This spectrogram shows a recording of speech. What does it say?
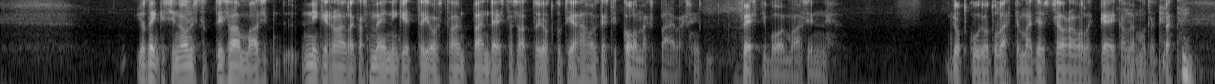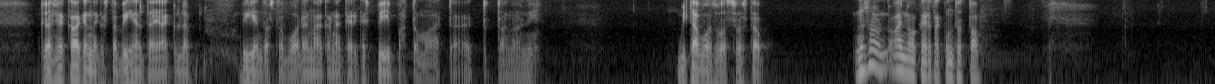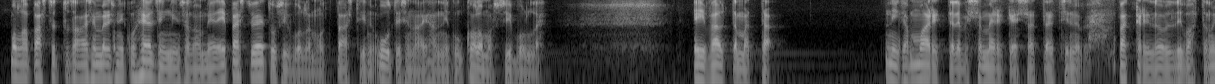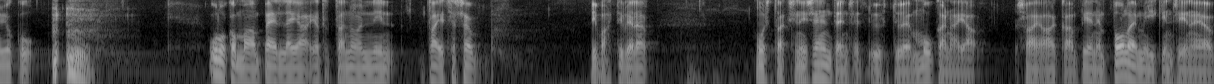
jotenkin siinä onnistuttiin saamaan sit niinkin railakas meininki, että joistain bändeistä saattoi jotkut jäädä oikeasti kolmeksi päiväksi niin festivoimaan sinne. Jotkut joutui lähtemään tietysti seuraavalle keikalle, mutta että kyllä se kaiken näköistä viheltä ja kyllä 15 vuoden aikana kerkesi piipahtamaan, että, että, että tota noin, niin, mitä voisi olla sellaista, no se on ainoa kerta, kun tota, me ollaan päästy tota, esimerkiksi niin kuin Helsingin Sanomien, ei päästy etusivulle, mutta päästiin uutisena ihan niin kuin kolmossivulle. Ei välttämättä niinkään mairittelevissa merkeissä, että, että sinne päkkärille oli livahtanut joku ulkomaan pelle ja, ja tota noin, niin, tai itse asiassa livahti vielä muistaakseni Sentenset yhtyeen mukana ja sai aikaan pienen polemiikin siinä ja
